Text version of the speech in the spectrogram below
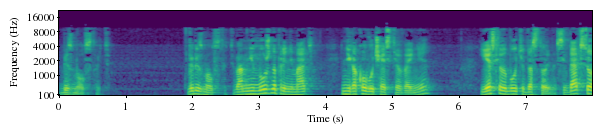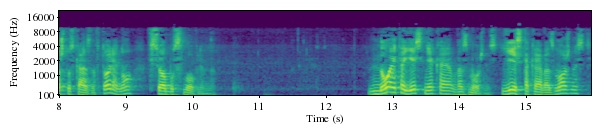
безмолвствуете. Вы безмолвствуете. Вам не нужно принимать никакого участия в войне, если вы будете достойны. Всегда все, что сказано в Торе, оно все обусловлено. Но это есть некая возможность. Есть такая возможность,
